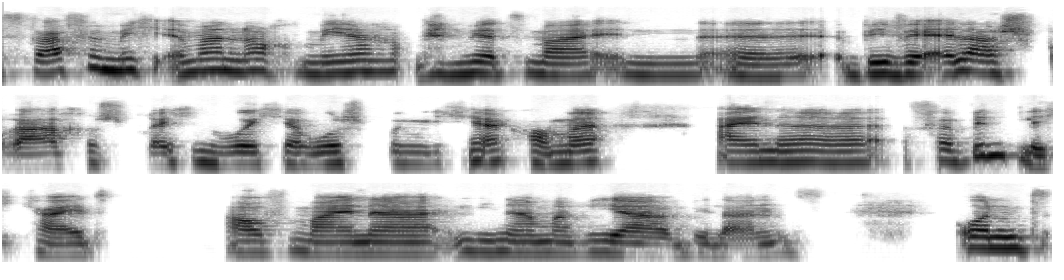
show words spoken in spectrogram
es war für mich immer noch mehr, wenn wir jetzt mal in äh, BWLer-Sprache sprechen, wo ich ja ursprünglich herkomme, eine Verbindlichkeit auf meiner Lina Maria-Bilanz. Und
